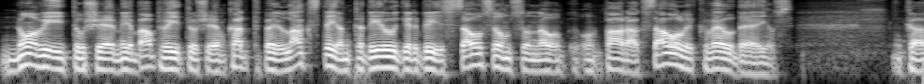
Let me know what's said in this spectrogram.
novītušiem, jeb apvītušiem kartupeļu lakstiem, kad ilgi ir bijis sausums un, nav, un pārāk saule kveldējusi. Kā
